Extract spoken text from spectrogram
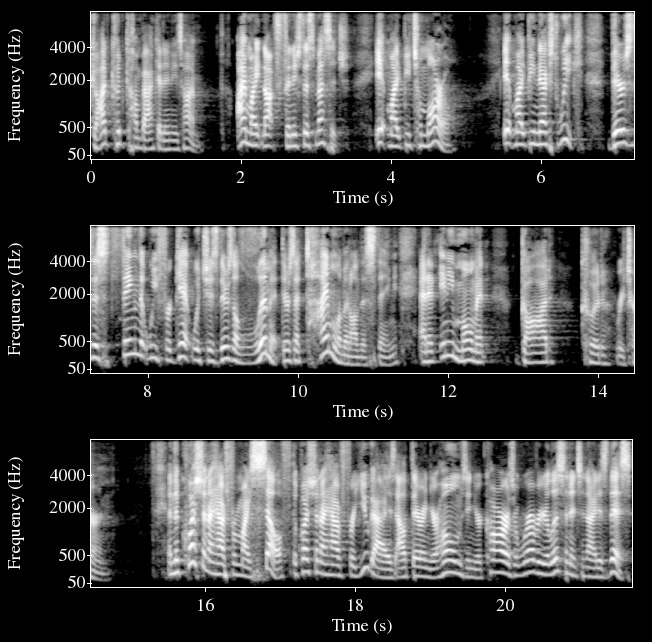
God could come back at any time. I might not finish this message, it might be tomorrow. It might be next week. There's this thing that we forget, which is there's a limit, there's a time limit on this thing, and at any moment, God could return. And the question I have for myself, the question I have for you guys out there in your homes, in your cars, or wherever you're listening tonight is this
